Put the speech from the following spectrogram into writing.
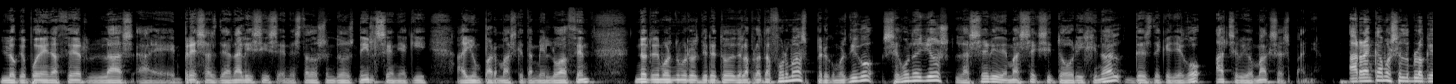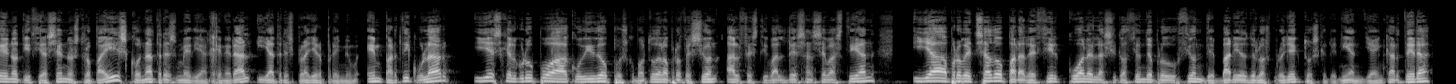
lo que pueden hacer las eh, empresas de análisis en Estados Unidos Nielsen y aquí hay un par más que también lo hacen. No tenemos números directos de las plataformas, pero como os digo, según ellos, la serie de más éxito original desde que llegó HBO Max a España. Arrancamos el bloque de noticias en nuestro país con A3 Media en general y A3 Player Premium en particular. Y es que el grupo ha acudido, pues como toda la profesión, al Festival de San Sebastián y ha aprovechado para decir cuál es la situación de producción de varios de los proyectos que tenían ya en cartera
